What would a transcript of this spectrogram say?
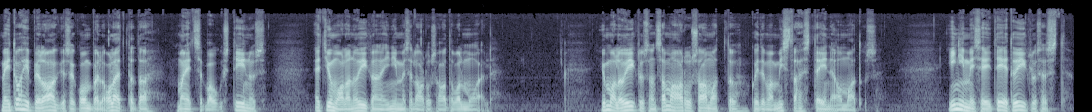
me ei tohi Pelagiuse kombel oletada, manitseb Augustinus, et Jumal on õiglane inimesele arusaadaval moel. Jumala õiglus on sama arusaamatu kui tema mis tahes teine omadus. inimese ideed õiglusest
